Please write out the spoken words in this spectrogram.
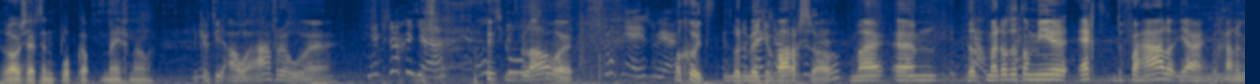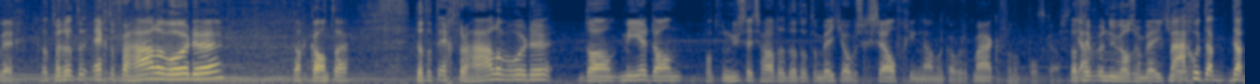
Roos je- heeft een plopkap meegenomen. Ik heb die oude Avro, eh Ja, ik zag het ja. die blauwe. Klopt niet eens meer. Maar goed, het wordt een beetje warrig zo. Maar, ehm, dat, maar dat het dan meer echt de verhalen... Ja, we gaan ook weg. Dat Maar dat het echt de verhalen worden... Dag Kanta. Dat het echt verhalen worden dan meer dan wat we nu steeds hadden, dat het een beetje over zichzelf ging, namelijk over het maken van een podcast. Dat Ja. hebben we nu wel zo'n beetje. Maar goed, dat, dat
